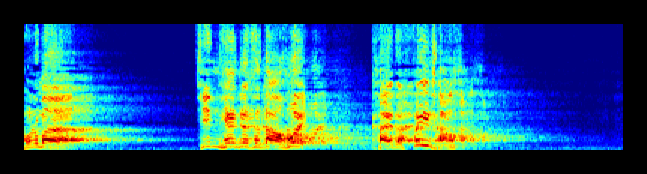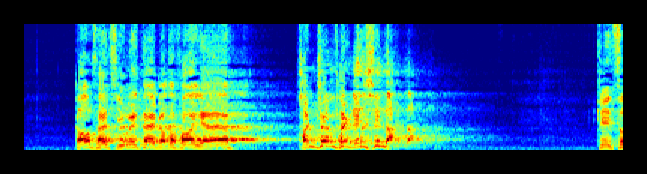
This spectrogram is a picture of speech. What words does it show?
同志们，今天这次大会开得非常好。刚才几位代表的发言很振奋人心呐。这次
